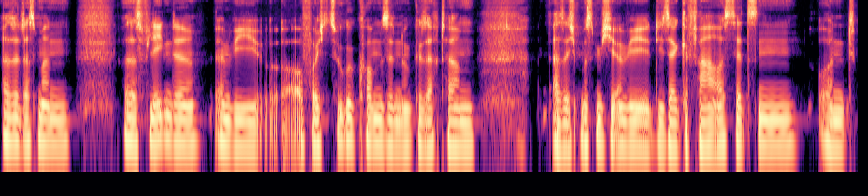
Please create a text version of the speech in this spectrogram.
Also, dass man, also dass Pflegende irgendwie auf euch zugekommen sind und gesagt haben, also ich muss mich irgendwie dieser Gefahr aussetzen und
